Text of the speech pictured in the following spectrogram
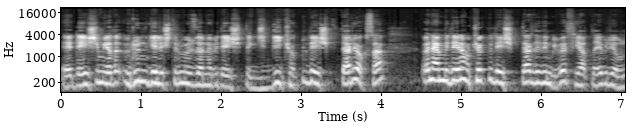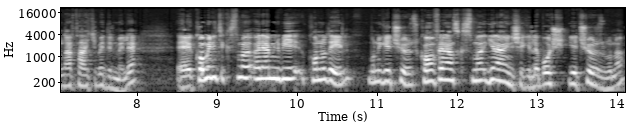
e, değişimi ya da ürün geliştirme üzerine bir değişiklik ciddi köklü değişiklikler yoksa önemli değil ama köklü değişiklikler dediğim gibi fiyatlayabiliyor. Bunlar takip edilmeli. E, community kısmı önemli bir konu değil. Bunu geçiyoruz. Konferans kısmı yine aynı şekilde boş geçiyoruz bunu.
